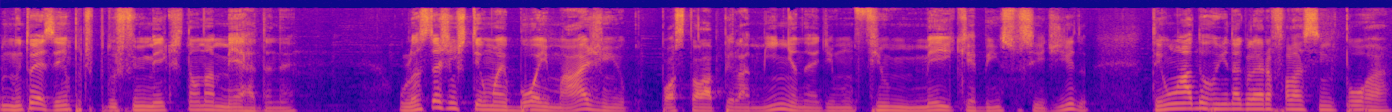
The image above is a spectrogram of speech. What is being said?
muito exemplo, tipo, dos filmmakers que estão na merda, né? O lance da gente ter uma boa imagem, eu posso falar pela minha, né, de um filmmaker bem sucedido, tem um lado ruim da galera falar assim, porra,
